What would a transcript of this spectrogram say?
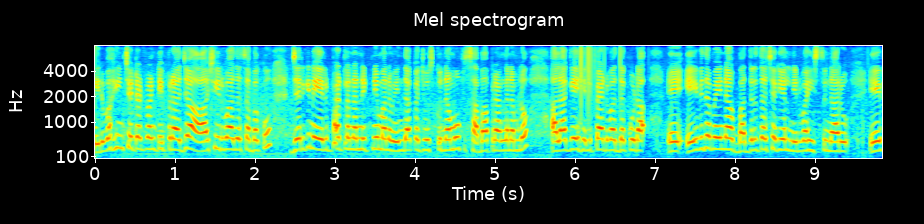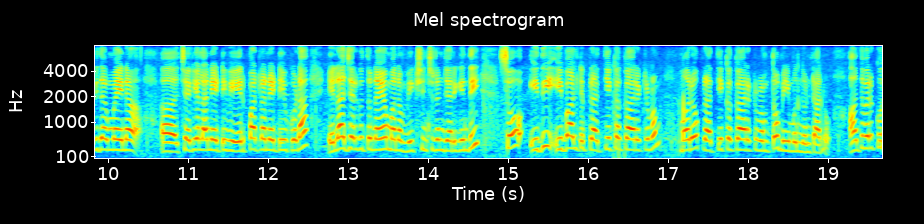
నిర్వహించేటటువంటి ప్రజా ఆశీర్వాద సభకు జరిగిన ఏర్పాట్లన్నింటినీ మనం ఇందాక చూసుకున్నాము. సభా ప్రాంగణంలో అలాగే హెలిప్యాడ్ వద్ద కూడా ఏ ఏ విధమైన భద్రతా చర్యలు నిర్వహిస్తున్నారు? ఏ విధమైన చర్యలు అనేటివి ఏర్పాట్లు అనేటివి కూడా ఎలా జరుగుతున్నాయో మనం వీక్షించడం జరిగింది. సో ఇది ఇవాళ ప్రత్యేక కార్యక్రమం. మరో ప్రత్యేక కార్యక్రమంతో మీ ముందుంటాను. అంతవరకు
